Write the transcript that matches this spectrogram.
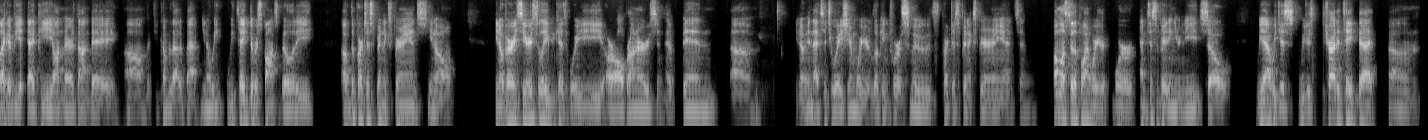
like a VIP on marathon day. Um, if you come to that event, you know, we, we take the responsibility of the participant experience, you know, you know, very seriously because we are all runners and have been, um, you know, in that situation where you're looking for a smooth participant experience and almost to the point where you're, we're anticipating your needs. So yeah, we just, we just try to take that um,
